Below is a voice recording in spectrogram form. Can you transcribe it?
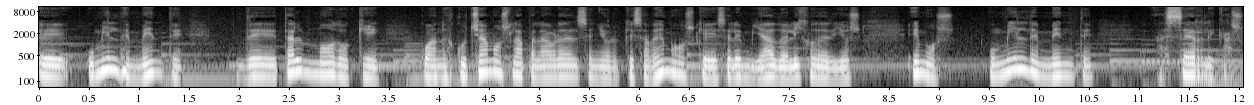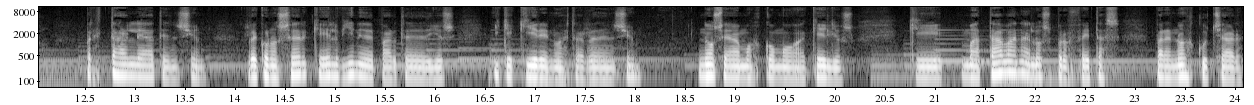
eh, humildemente, de tal modo que cuando escuchamos la palabra del Señor, que sabemos que es el enviado, el Hijo de Dios, hemos humildemente hacerle caso, prestarle atención reconocer que Él viene de parte de Dios y que quiere nuestra redención. No seamos como aquellos que mataban a los profetas para no escuchar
